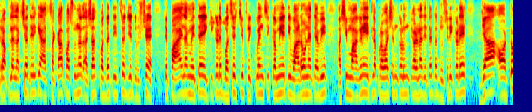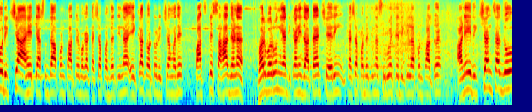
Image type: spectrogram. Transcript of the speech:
तर आपल्या लक्षात येईल की आज सकाळपासूनच अशाच पद्धतीचं जे दृश्य आहे ते पाहायला मिळतं आहे एकीकडे बसेसची फ्रिक्वेन्सी कमी आहे ती वाढवण्यात यावी अशी मागणी इथल्या प्रवाशांकडून करण्यात येते. तर दुसरीकडे ज्या ऑटो रिक्षा आहेत त्यासुद्धा आपण पाहतोय. बघा कशा पद्धतीनं एकाच ऑटो रिक्षामध्ये पाच ते सहा जण भरभरून या ठिकाणी जात आहेत. शेअरिंग कशा पद्धतीनं सुरू आहे ते देखील आपण पाहतोय. आणि रिक्षांचा जो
